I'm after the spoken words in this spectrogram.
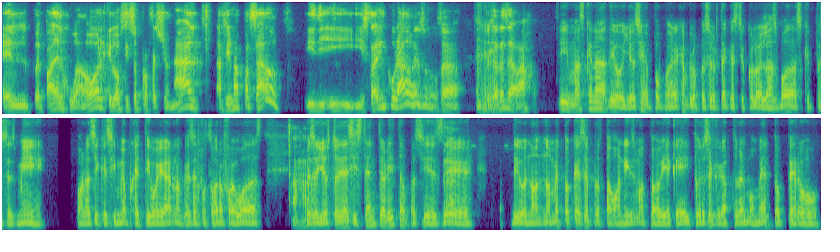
el papá del jugador que luego se hizo profesional. Así me ha pasado. Y, y- y está bien curado eso, o sea, empezar desde abajo. Sí, más que nada, digo, yo sí me puedo poner ejemplo, pues ahorita que estoy con lo de las bodas, que pues es mi, ahora sí que sí mi objetivo llegar, no que ser fotógrafo de bodas, Ajá. Pues yo estoy de asistente ahorita, pues si es de, digo, no, no me toca ese protagonismo todavía, que hey, tú eres el que captura el momento, pero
